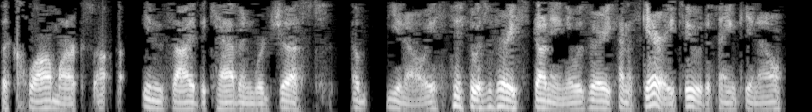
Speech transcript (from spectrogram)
the claw marks uh, inside the cabin were just uh, you know, it, it was very stunning. It was very kind of scary too to think, you know,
